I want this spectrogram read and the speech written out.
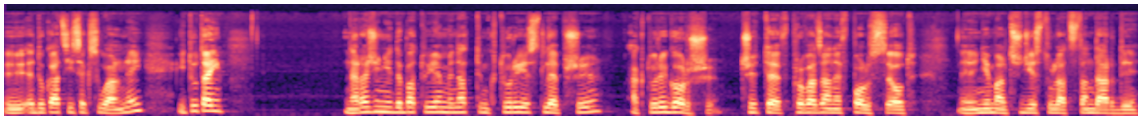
y, edukacji seksualnej. I tutaj na razie nie debatujemy nad tym, który jest lepszy, a który gorszy. Czy te wprowadzane w Polsce od y, niemal 30 lat standardy,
